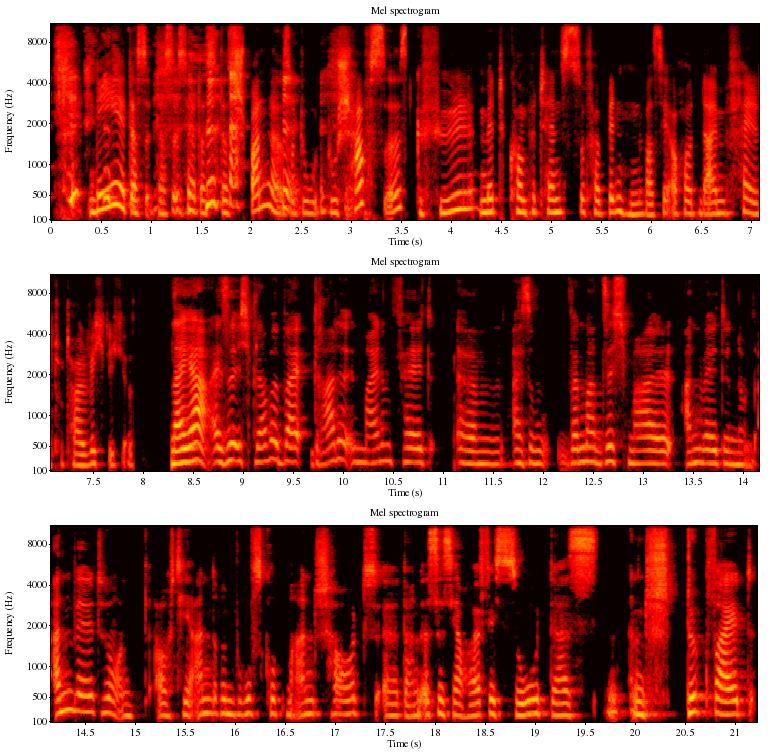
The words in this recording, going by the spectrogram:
nee, das, das ist ja das, das Spannende. Also du, du schaffst es, Gefühl mit Kompetenz zu verbinden, was ja auch in deinem Feld total wichtig ist. Naja, also ich glaube, bei gerade in meinem Feld, also wenn man sich mal Anwältinnen und Anwälte und auch die anderen Berufsgruppen anschaut, äh, dann ist es ja häufig so, dass ein Stück weit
